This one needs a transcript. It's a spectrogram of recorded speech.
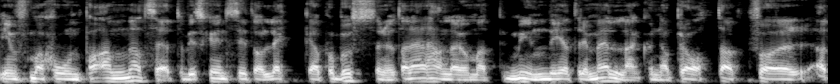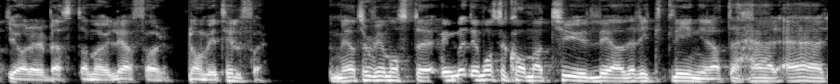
information på annat sätt. Och vi ska inte sitta och läcka på bussen utan det här handlar om att myndigheter emellan kunna prata för att göra det bästa möjliga för de vi är till för. Men jag tror vi måste, det måste komma tydliga riktlinjer att det här är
